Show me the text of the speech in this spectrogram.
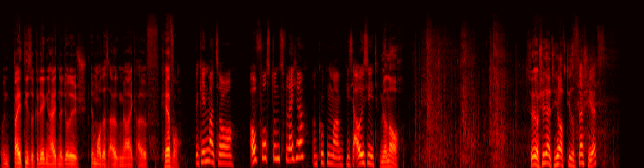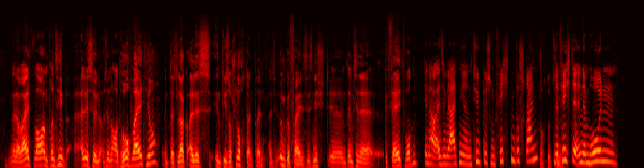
Und bei dieser Gelegenheit natürlich immer das Augenmerk auf Käfer. Wir gehen mal zur Aufforstungsfläche und gucken mal, wie es aussieht. Mir nach. So, wir stehen also hier auf dieser Fläche jetzt. Ne, der Wald war im Prinzip alles so eine Art Hochwald hier und das lag alles in dieser Schlucht dann drin. Also umgefallen. Es ist nicht äh, in dem Sinne gefällt worden. Genau, also wir hatten hier einen typischen Fichtenbestand. Eine Fichte in einem hohen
